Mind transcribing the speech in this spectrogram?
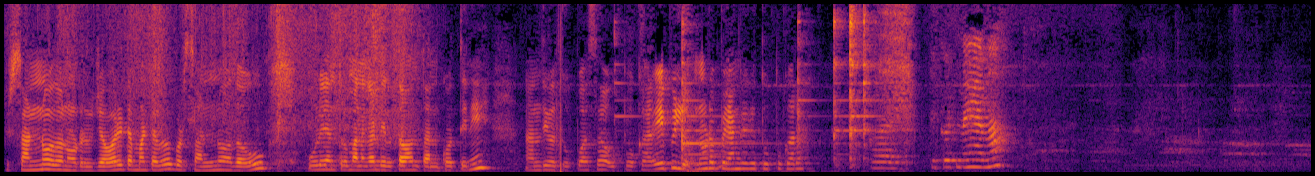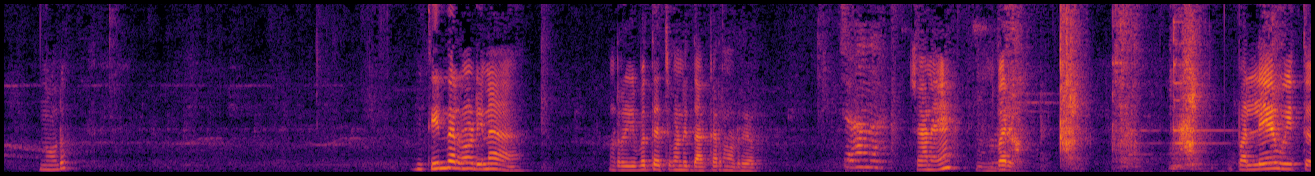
ಸಣ್ಣ ಅದಾವೆ ನೋಡ್ರಿ ಜವಾರಿ ಟಮಾಟೆ ಅದಾವೆ ಬಟ್ ಸಣ್ಣ ಅದಾವು. ಹುಳಿ ಅಂತೂ ಮನ್ಗಂಡು ಇರ್ತಾವ ಅಂತ ಅನ್ಕೋತೀನಿ. ನಂದು ಇವತ್ತು ಉಪವಾಸ ಉಪ್ಪು ಖಾರ. ಏ ಪಿಲ್ಲು ನೋಡಪ್ಪ ಹೆಂಗಾಗೈತೆ ಉಪ್ಪು ಖಾರ? ನೋಡು. ತಿಂದಾರ ನೋಡಿನ ನೋಡ್ರಿ ಇವತ್ತು ಹಚ್ಕೊಂಡಿದ್ದು ಹಾಕಾರ ನೋಡ್ರಿ ಅವ್ರು. ಚಾನೆ. ಬರ್ರಿ. ಪಲ್ಯ ವಿತ್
